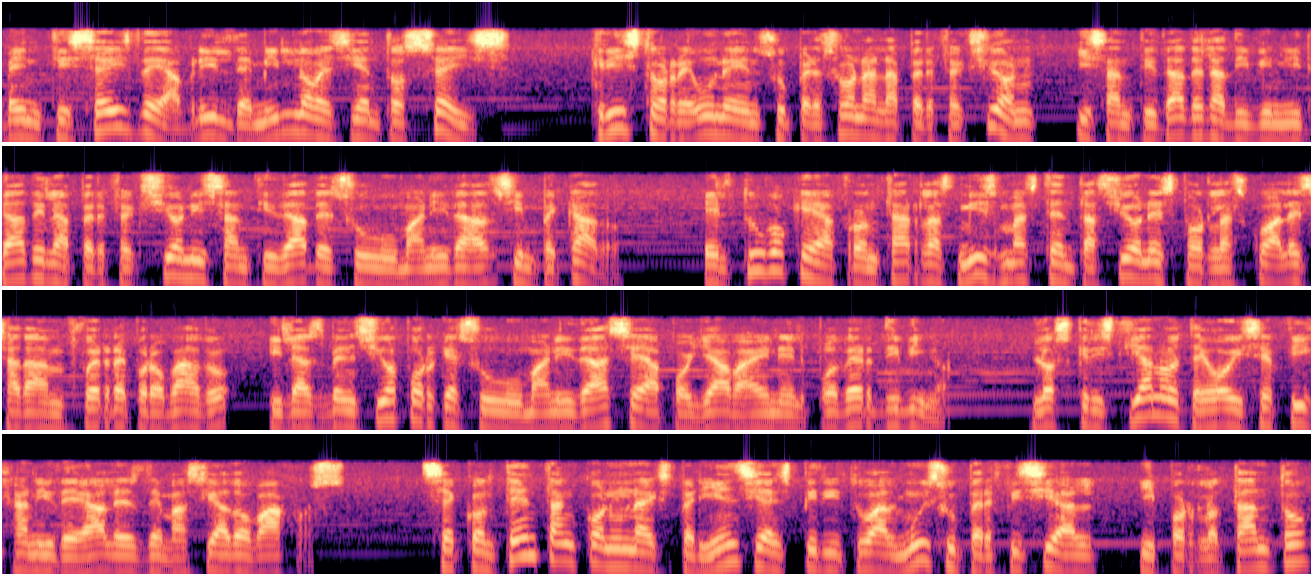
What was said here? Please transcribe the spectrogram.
26 de abril de 1906. Cristo reúne en su persona la perfección y santidad de la divinidad y la perfección y santidad de su humanidad sin pecado. Él tuvo que afrontar las mismas tentaciones por las cuales Adán fue reprobado, y las venció porque su humanidad se apoyaba en el poder divino. Los cristianos de hoy se fijan ideales demasiado bajos. Se contentan con una experiencia espiritual muy superficial, y por lo tanto,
